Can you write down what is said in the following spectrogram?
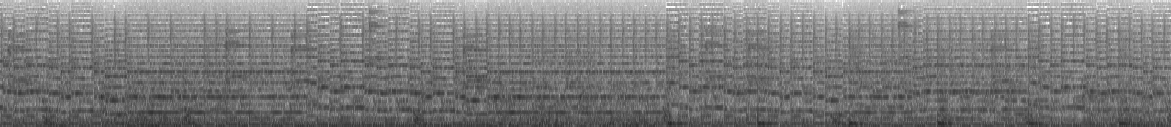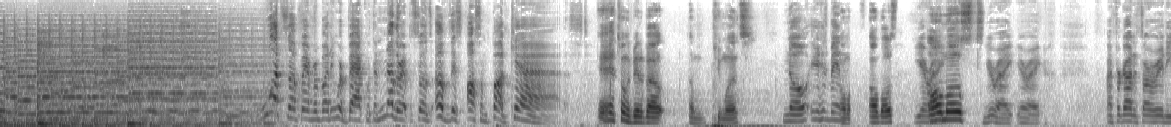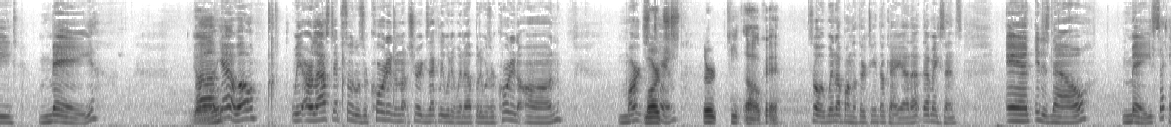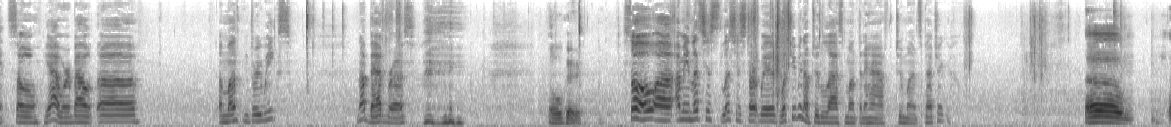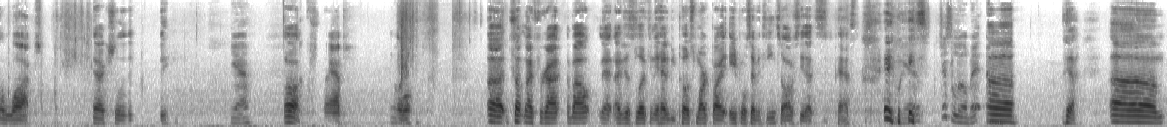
Everybody? We're back with another episode of this awesome podcast. Yeah, it's only been about um two months. No, it has been. Almost. Almost. You're right. Almost. You're right. You're right. I forgot it's already May. Uh, yeah, well, we our last episode was recorded. I'm not sure exactly when it went up, but it was recorded on March, March 10th. thirteenth. Oh, okay. So it went up on the 13th. Okay, yeah, that that makes sense. And it is now May 2nd. So yeah, we're about uh, a month and three weeks. Not bad for us. Okay. So, uh, I mean, let's just let's just start with what you've been up to the last month and a half, two months, Patrick. Um, a lot, actually. Yeah. Oh crap. Oh. Uh, something I forgot about that I just looked and it had to be postmarked by April seventeenth, so obviously that's passed. Anyways, Yes, just a little bit. Uh, yeah. Um,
